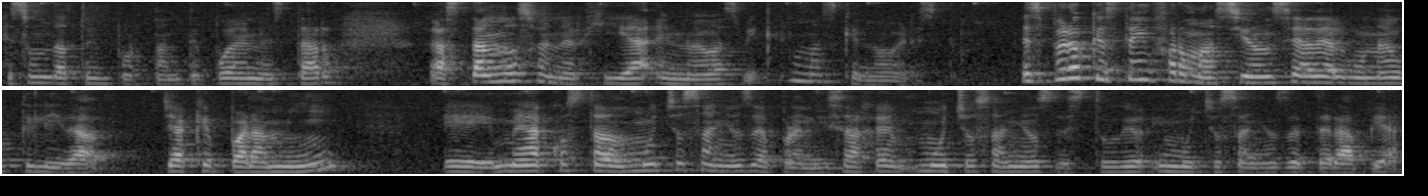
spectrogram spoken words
es un dato importante, pueden estar gastando su energía en nuevas víctimas que no eres tú. Espero que esta información sea de alguna utilidad, ya que para mí eh, me ha costado muchos años de aprendizaje, muchos años de estudio y muchos años de terapia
